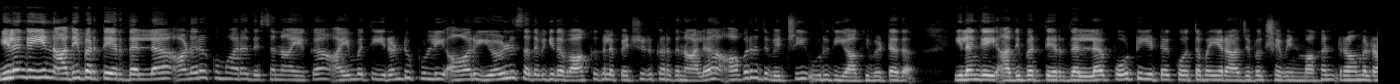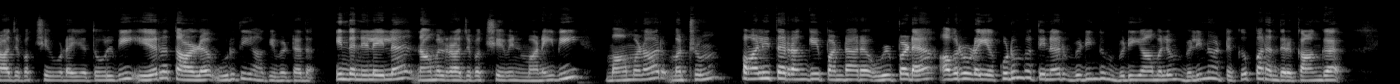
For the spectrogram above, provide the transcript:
இலங்கையின் அதிபர் தேர்தலில் அனுரகுமார திசநாயக்க ஐம்பத்தி இரண்டு புள்ளி ஆறு ஏழு சதவிகித வாக்குகளை பெற்றிருக்கிறதுனால அவரது வெற்றி உறுதியாகிவிட்டது. இலங்கை அதிபர் தேர்தலில் போட்டியிட்ட கோத்தபய ராஜபக்ஷவின் மகன் ராமல் ராஜபக்ஷவுடைய தோல்வி ஏறத்தாழ உறுதியாகிவிட்டது. இந்த நிலையில நாமல் ராஜபக்சேவின் மனைவி மாமனார் மற்றும் பாலித்த ரங்கே பண்டார உள்பட அவருடைய குடும்பத்தினர் விடிந்தும் விடியாமலும் வெளிநாட்டுக்கு பறந்திருக்காங்க.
